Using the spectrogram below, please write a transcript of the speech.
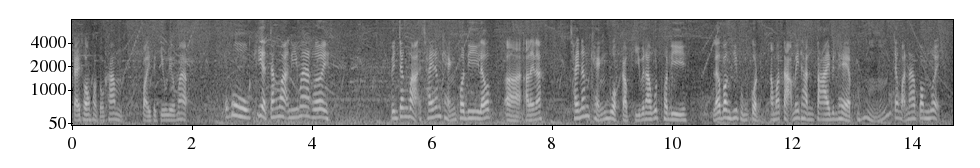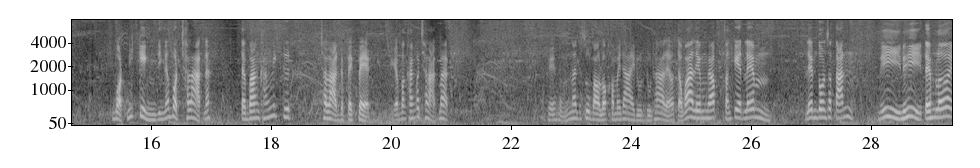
ไก่ทองฝั่งตรงข้ามปล่อยสกิลเร็วมาก โอ้โห เกียดจังหวะนี้มากเลย เป็นจังหวะใช้น้ำแข็งพอดีแล้วอ่าอะไรนะ ใช้น้ำแข็งบวกกับขีปนาวุธพอดี แล้วบางทีผมกดอมตะไม่ทันตายเป็นแถบจังหวะหน้าป้อมด้วย บอทนี่เก่งจริงนะบอทฉลาดนะ แต่บางครั้งนี่คือฉลาดแบบแปลกๆอย่างบางครั้งก็ฉลาดมาก ผมน่าจะสู้เบาล็อกเขาไม่ได้ดูดูท่าแล้ว แต่ว่าเลมครับสังเกตเลมเลมโดนสตันนี่นี่เต็มเลย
